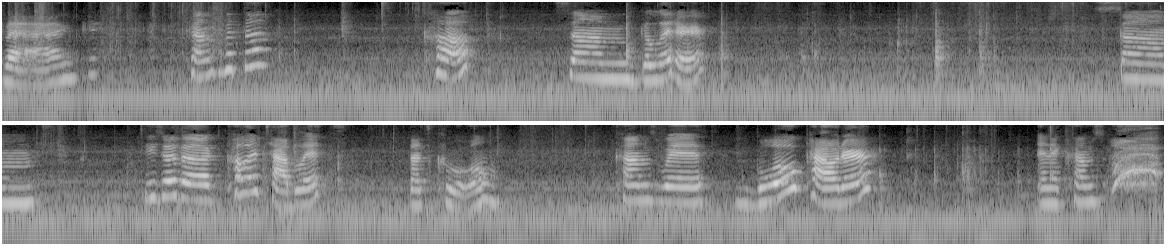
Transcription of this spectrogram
bag. Comes with a cup, some glitter, some, these are the color tablets. That's cool. Comes with glow powder, and it comes, ah!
